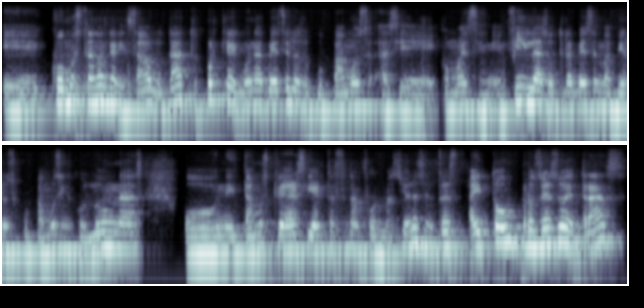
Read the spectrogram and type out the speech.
eh, cómo están organizados los datos, porque algunas veces los ocupamos así, como es en, filas, otras veces más bien los ocupamos en columnas o necesitamos crear ciertas transformaciones. Entonces, hay todo un proceso detrás,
